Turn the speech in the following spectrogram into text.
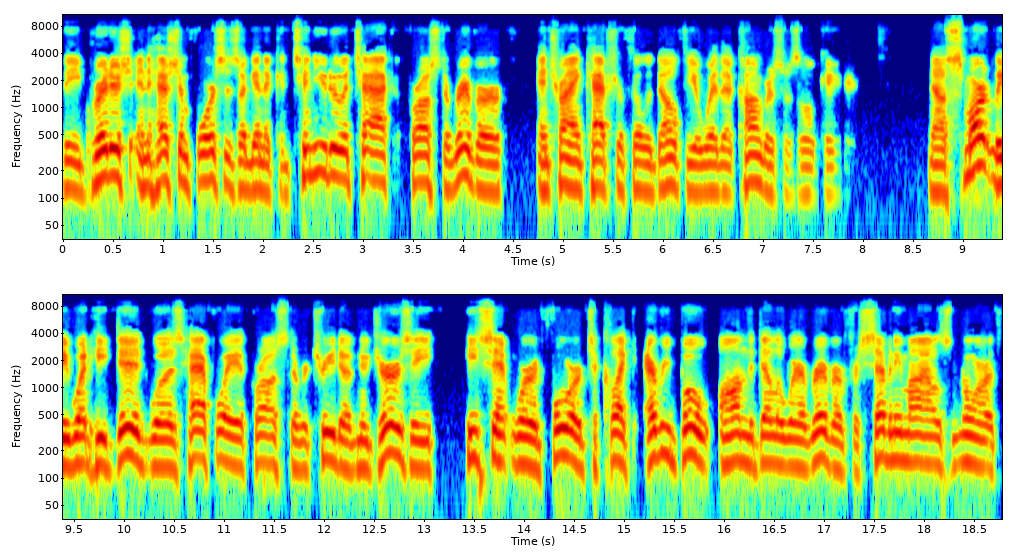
the British and Hessian forces are going to continue to attack across the river and try and capture Philadelphia, where the Congress was located. Now, smartly, what he did was halfway across the retreat of New Jersey, he sent word forward to collect every boat on the Delaware River for 70 miles north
